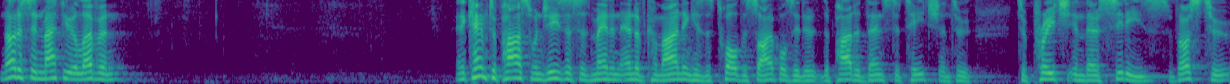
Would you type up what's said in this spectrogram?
Notice in Matthew 11, And it came to pass when Jesus had made an end of commanding his 12 disciples, he departed thence to teach and to, to preach in their cities. Verse 2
